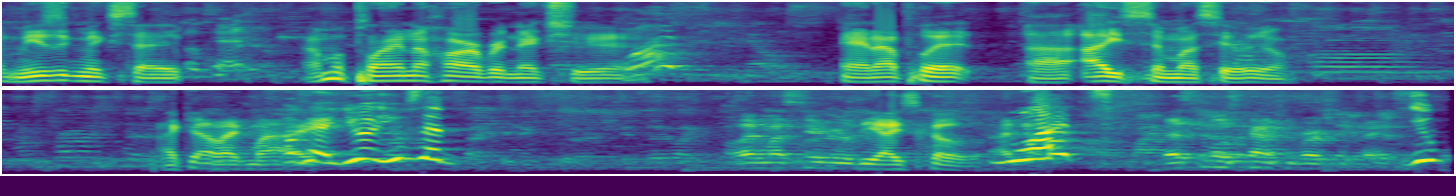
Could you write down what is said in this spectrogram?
a music mixtape. Okay. I'm applying to Harvard next year, What? and I put uh, ice in my cereal. I, I like my Okay, ice. you you said I like my cereal with the ice cold. I know. what? That's the most controversial thing. You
